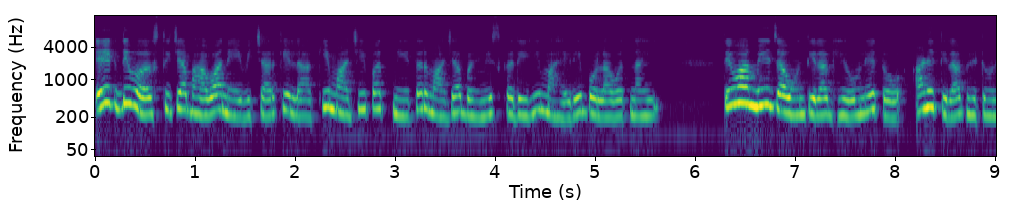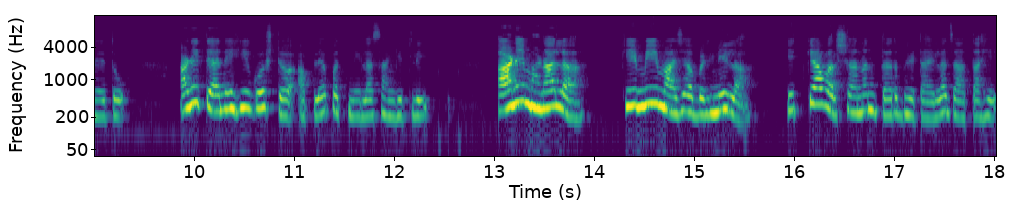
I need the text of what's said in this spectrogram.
एक दिवस तिच्या भावाने विचार केला की माझी पत्नी तर माझ्या बहिणीस कधीही माहेरी बोलावत नाही. तेव्हा मी जाऊन तिला घेऊन येतो आणि तिला भेटून येतो. आणि त्याने ही गोष्ट आपल्या पत्नीला सांगितली. आणि म्हणाला की मी माझ्या बहिणीला इतक्या वर्षानंतर भेटायला जात आहे.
